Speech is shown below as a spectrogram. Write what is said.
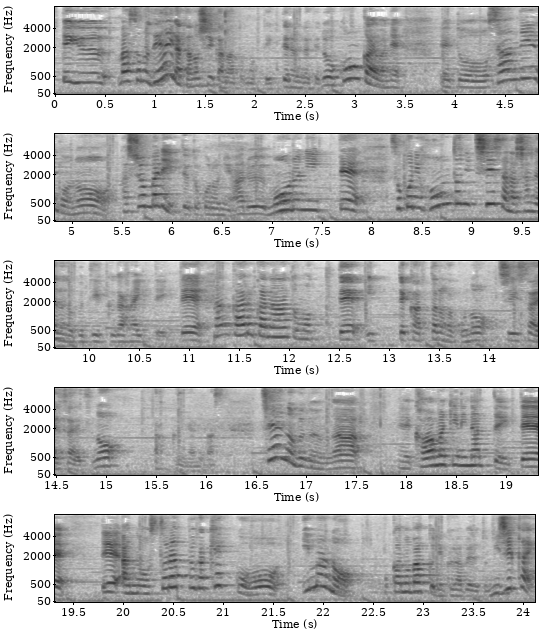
っていう、まあ、その出会いが楽しいかなと思って行ってるんだけど今回はね、えっと、サンディエゴのファッションバリーっていうところにあるモールに行ってそこに本当に小さなシャネルのブティックが入っていて何かあるかなと思って行って買ったのがこの小さいサイズのバッグになります。チェーンの部分が、えー、革巻きになっていてであのストラップが結構今の他のバッグに比べると短い。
